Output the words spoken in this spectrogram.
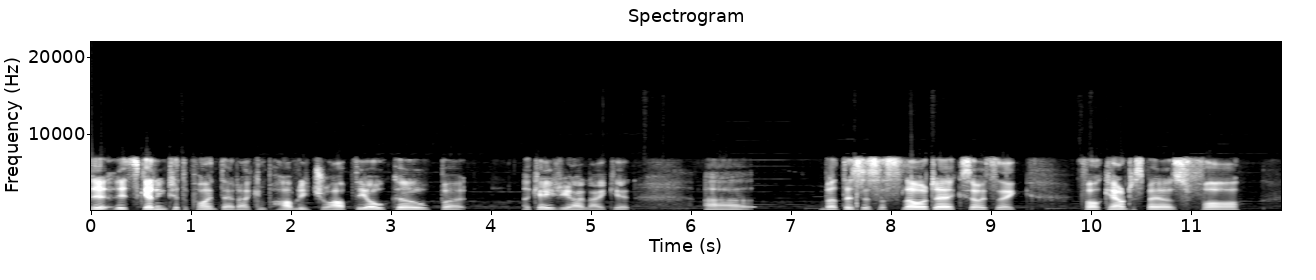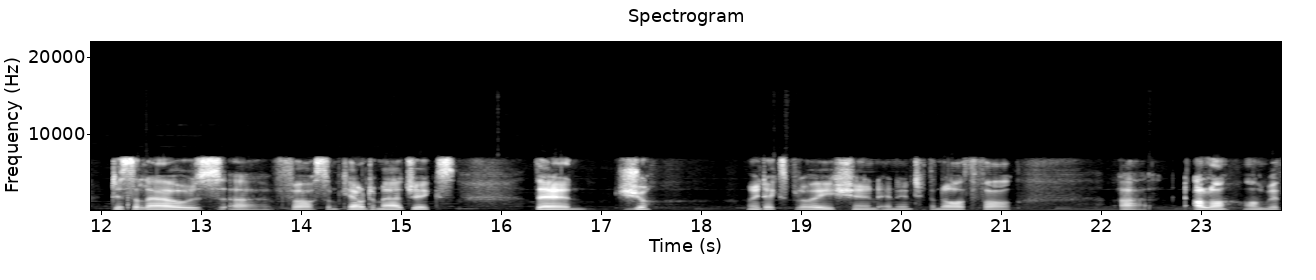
it's getting to the point that I can probably drop the Oko, but occasionally I like it. Uh, but this is a slower deck, so it's like four counter spells, four disallows, uh, for some counter magics, then joint exploration and into the north for uh, along with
